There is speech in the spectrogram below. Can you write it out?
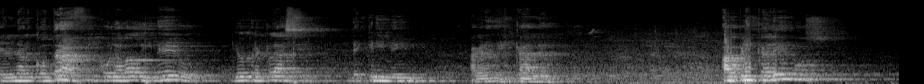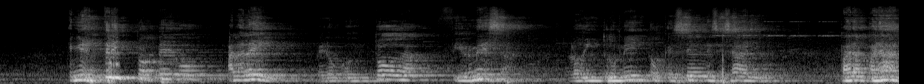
el narcotráfico, lavado de dinero y otra clase de crimen a gran escala. Aplicaremos en estricto apego a la ley, pero con toda firmeza los instrumentos que sean necesarios para parar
